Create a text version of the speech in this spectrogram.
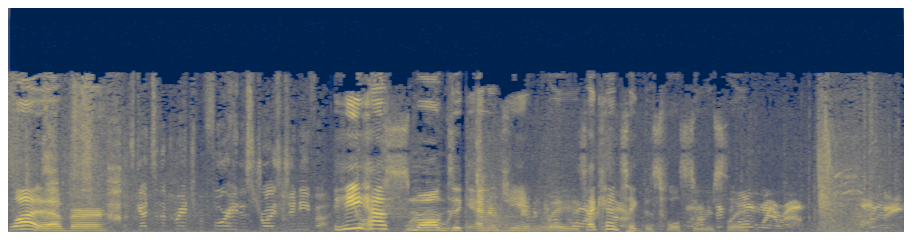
Whatever. Let's get to the bridge before he destroys Geneva. He has small dick energy anyways. I can't take this fool seriously. way around. On me.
